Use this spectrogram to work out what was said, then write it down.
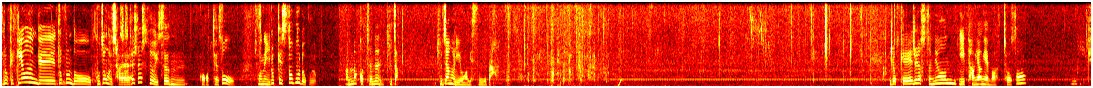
이렇게 끼우는 게 조금 더 고정을 잘 해줄 수 있을 것 같아서 저는 이렇게 써보려고요. 암막 커튼은 두 장, 두 장을 이용하겠습니다. 이렇게 해주셨으면 이 방향에 맞춰서 이렇게.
